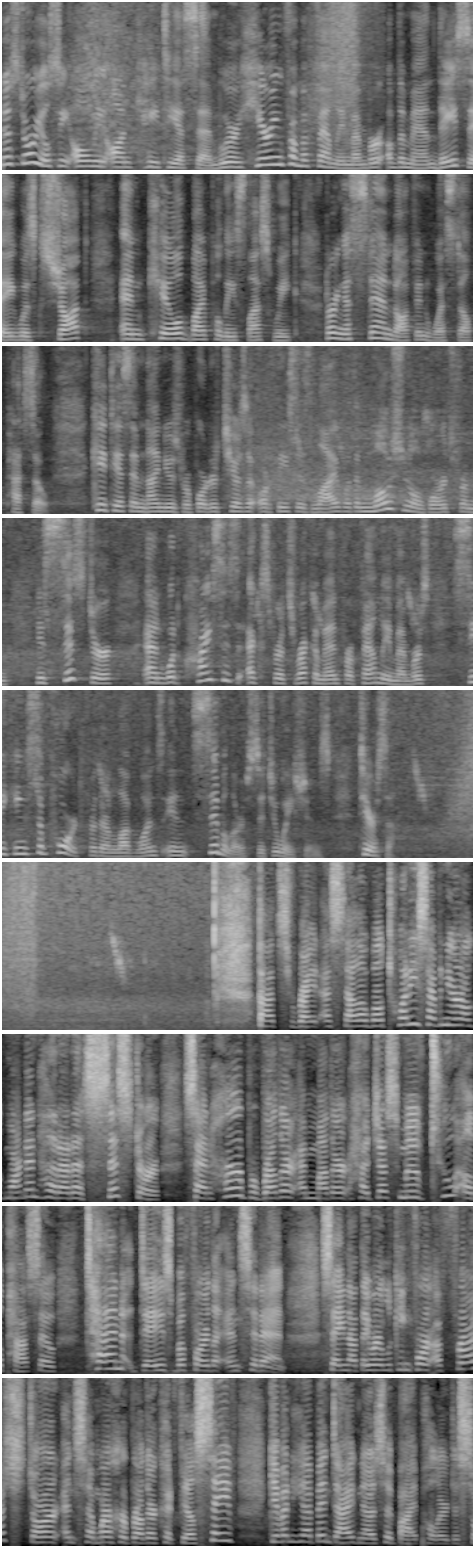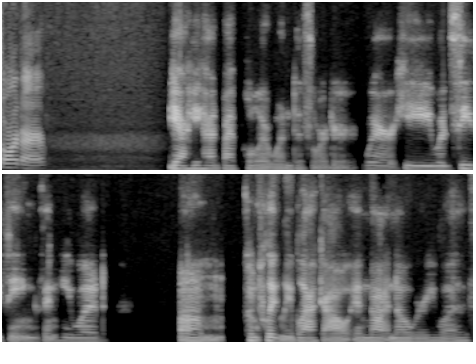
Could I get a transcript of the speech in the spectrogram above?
In a story you'll see only on KTSM, we're hearing from a family member of the man they say was shot and killed by police last week during a standoff in West El Paso. KTSM 9 News reporter Tirza Ortiz is live with emotional words from his sister and what crisis experts recommend for family members seeking support for their loved ones in similar situations. Tirza. That's right, Estella. Well, 27-year-old Martin Herrera's sister said her brother and mother had just moved to El Paso 10 days before the incident, saying that they were looking for a fresh start and somewhere her brother could feel safe, given he had been diagnosed with bipolar disorder. Yeah, he had bipolar 1 disorder, where he would see things and he would um, completely black out and not know where he was.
